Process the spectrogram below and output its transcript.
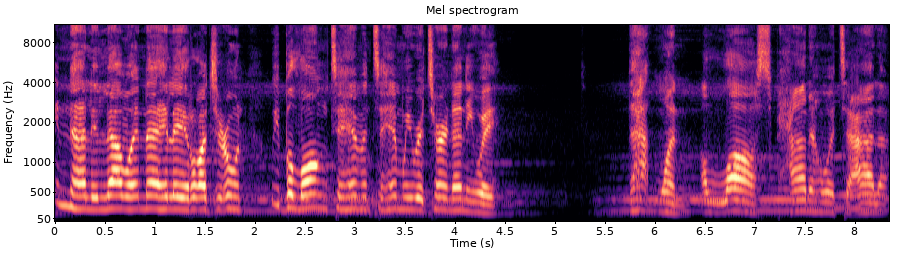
Inna lillah wa inna ilayhi raji'un. We belong to Him and to Him we return anyway. That one, Allah subhanahu wa ta'ala,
